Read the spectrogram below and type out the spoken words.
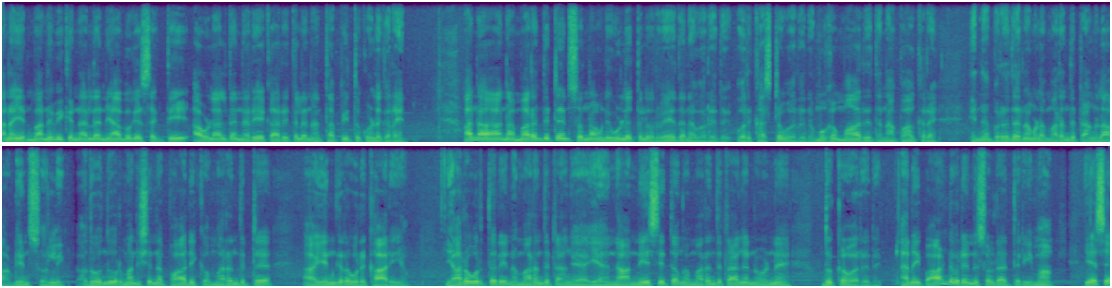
ஆனால் என் மனைவிக்கு நல்ல ஞாபக சக்தி அவளால் தான் நிறைய காரியத்தில் நான் தப்பித்து கொள்ளுகிறேன். ஆனால் நான் மறந்துட்டேன்னு சொன்னால் அவனுடைய உள்ளத்தில் ஒரு வேதனை வருது ஒரு கஷ்டம் வருது முகம் மாறுது நான் பார்க்குறேன். என்ன பிரதர் நம்மளை மறந்துட்டாங்களா அப்படின்னு சொல்லி. அது வந்து ஒரு மனுஷனை பாதிக்கும் மறந்துட்டு என்கிற ஒரு காரியம். யாரோ ஒருத்தர் என்னை மறந்துட்டாங்க. என் நான் நேசித்தவங்க மறந்துட்டாங்கன்னு உடனே துக்கம் வருது. ஆனால் இப்போ ஆண்டவர் என்ன சொல்கிறார் தெரியுமா? ஏசே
